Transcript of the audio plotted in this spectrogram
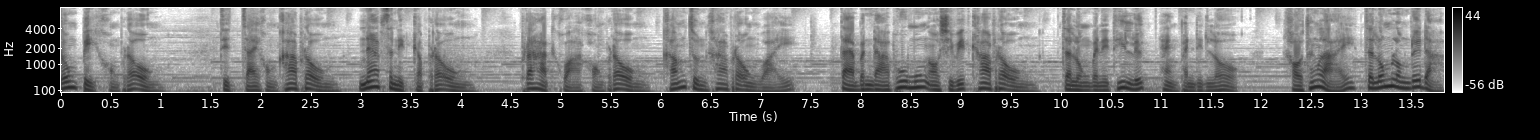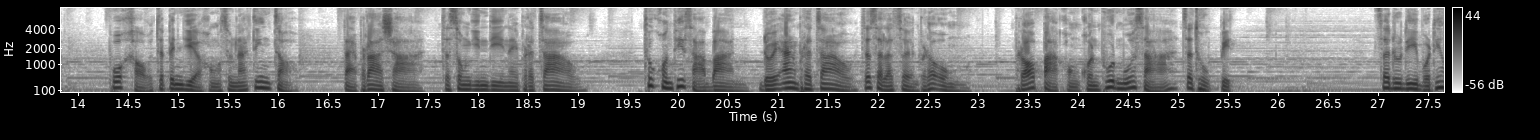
ร่มปีกของพระองค์ จิตใจของข้าพระองค์ แนบสนิทกับพระองค์ พระหัตถ์ขวาของพระองค์ค้ำจุนข้าพระองค์ไว้ แต่บรรดาผู้มุ่งเอาชีวิตข้าพระองค์ จะลงไปในที่ลึกแห่งแผ่นดินโลก เขาทั้งหลายจะล้มลงด้วยดาบ พวกเขาจะเป็นเหยื่อของสุนัขจิ้งจอก แต่พระราชาจะทรงยินดีในพระเจ้า ทุกคนที่สาบานโดยอ้างพระเจ้าจะสรรเสริญพระองค์ เพราะปากของคนพูดมูสาจะถูกปิด สดุดีบทที่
